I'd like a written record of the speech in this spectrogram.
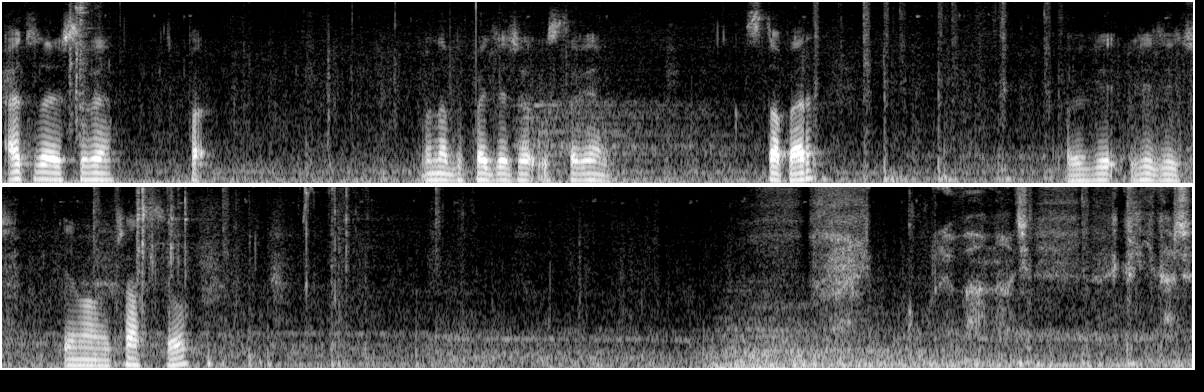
Ale tutaj już sobie pa- można by powiedzieć, że ustawiłem stoper, aby wie- wiedzieć ile mamy czasu. Kurwa mać. Klikacz.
